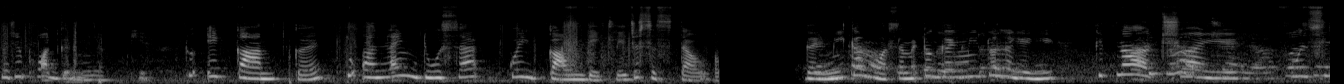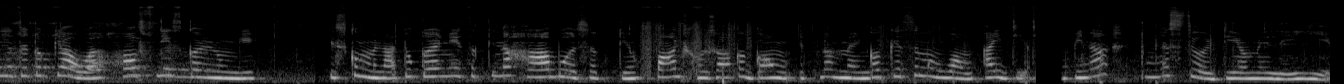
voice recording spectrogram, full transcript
तुझे बहुत गर्मी लगती है। तो एक काम कर, तू ऑनलाइन दूसरा कोई गाउन देख ले जो सस्ता हो। गर्मी का मौसम है तो गर्मी तो लगेगी। कितना अच्छा है ये। फुल स्लीव है तो क्या हुआ? हाफ़ स्लीव कर लूँगी। इसको मना तो कर नहीं सकती ना? हाँ बोल सकती हूँ। पाँच हज़ार का गाउन इतना महँगा कैसे मंगवाऊँ? आइडिया। अभी ना तूने सर्दियों में ले ये।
